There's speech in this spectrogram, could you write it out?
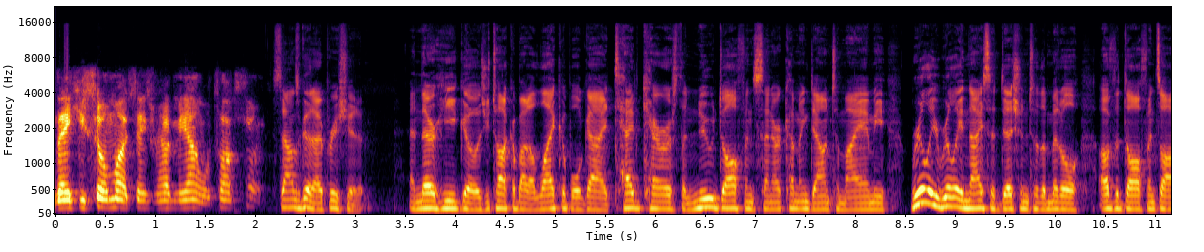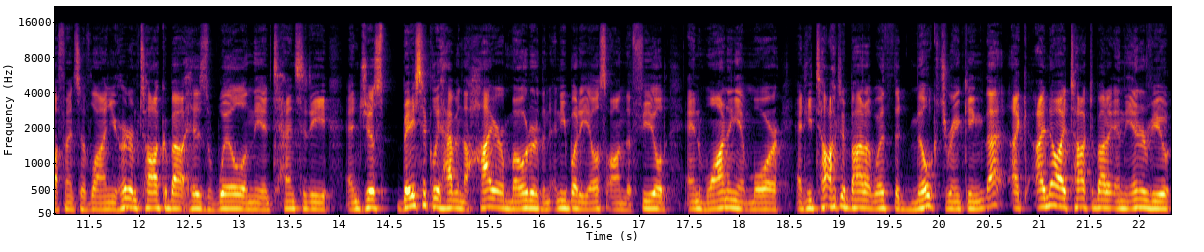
Thank you so much. Thanks for having me on. We'll talk soon. Sounds good. I appreciate it. And there he goes. You talk about a likable guy, Ted Karras, the new Dolphins center coming down to Miami. Really, really nice addition to the middle of the Dolphins offensive line. You heard him talk about his will and the intensity and just basically having the higher motor than anybody else on the field and wanting it more. And he talked about it with the milk drinking. That like I know I talked about it in the interview.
